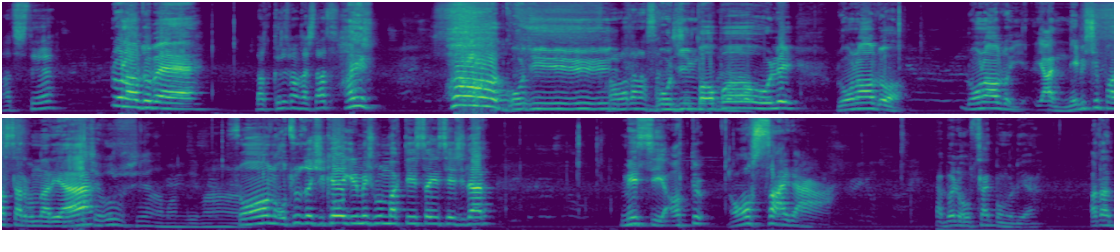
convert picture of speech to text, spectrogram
At işte. Ronaldo be. Bak Griezmann kaçtı at. Hayır. Ha, Godin. Havadan Godin baba oley. Ronaldo. Ronaldo. Yani ne biçim paslar bunlar ya. İki vur ya aman diyeyim ha. Son 30 dakikaya girmiş bulunmaktayız sayın seyirciler. Messi attı. Offside. Ya böyle offside mi olur ya? Adam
